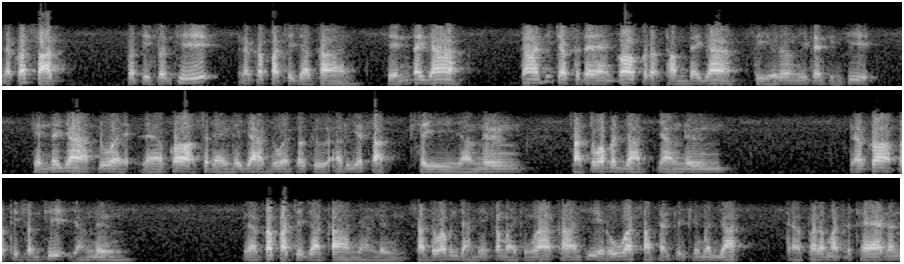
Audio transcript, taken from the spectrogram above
แล้วก็สัตปฏิสนธิแล้วก็ปัจจัยการเห็นได้ยาก การที่จะแสดงก็กระทำได้ยากสี่เรื่องนี้เป็นสิ่งที่เห็นได้ยากด้วย แล้วก็แสดงได้ยากด้วยก็คืออริยสัจสี่อย่างหนึ่งสัตวบัญญัติอย่างหนึ่งแล้วก็ปฏิสนธิอย่างหนึ่ง แล้วก็ปัจจัยาการอย่างหนึ่ง สัตวบัญญัตินี่ก็หมายถึงว่าการที่รู้ว่าสัตว์นั้นเป็นเพียงบัญญัติ แต่ปรมัตถแท้นั้น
